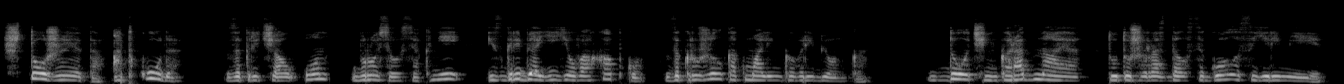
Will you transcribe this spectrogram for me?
Что же это? Откуда? — закричал он, бросился к ней и, сгребя ее в охапку, закружил, как маленького ребенка. «Доченька родная!» Тут уж раздался голос Еремеи,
